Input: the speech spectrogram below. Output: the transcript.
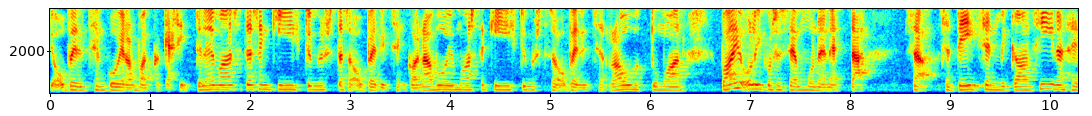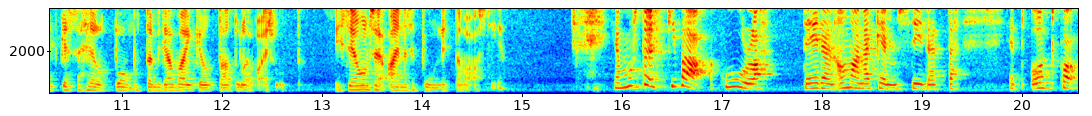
ja opetit sen koiran vaikka käsittelemään sitä sen kiihtymystä, sä opetit sen kanavoimaan sitä kiihtymystä, sä opetit sen rauhoittumaan, vai oliko se semmoinen, että sä, sä teit sen, mikä on siinä hetkessä helppoa, mutta mitä vaikeuttaa tulevaisuutta. Niin se on se aina se punnittava asia. Ja musta olisi kiva kuulla teidän oma näkemys siitä, että, että ootko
